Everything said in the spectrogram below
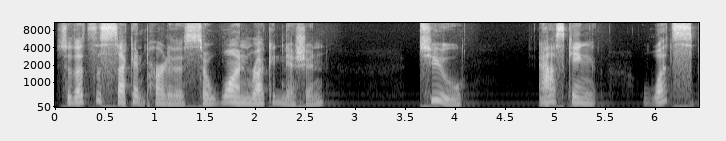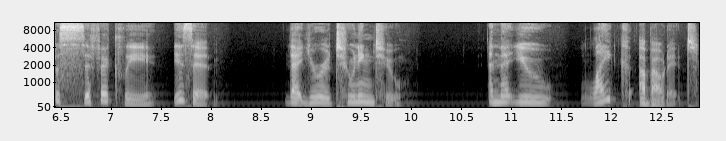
So that's the second part of this. So, one, recognition. Two, asking what specifically is it that you're attuning to and that you like about it,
